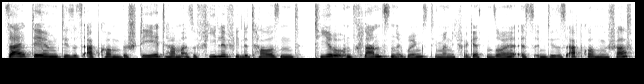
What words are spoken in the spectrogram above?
seitdem dieses Abkommen besteht, haben also viele, viele tausend Tiere und Pflanzen übrigens, die man nicht vergessen soll, es in dieses Abkommen geschafft.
